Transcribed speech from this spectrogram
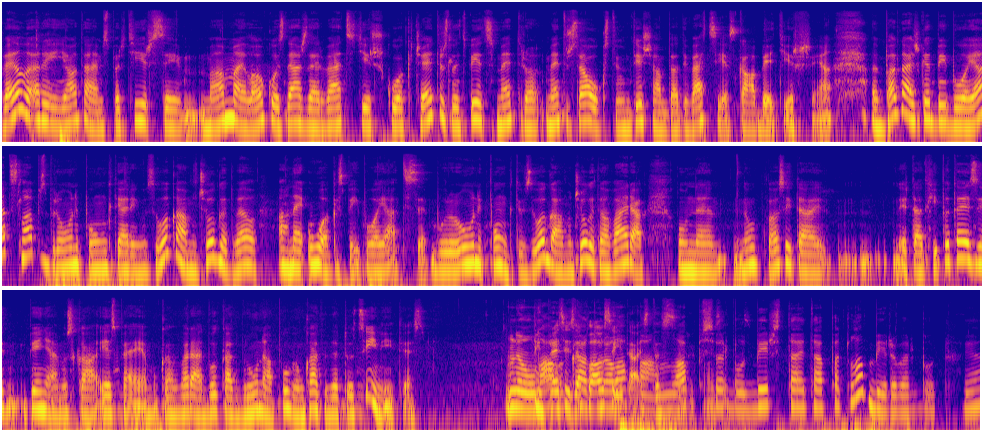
vēl arī jautājums par ķirsi. Mammai laukos dārzā ir veci ķiršu koki 4 līdz 5 metru, metrus augsti un tiešām tādi vecie skābie ķirši. Ja? Pagājuši gadu bija bojātas lapas brūni punkti arī uz ogām, un šogad vēl, ah, ne, ogas bija bojātas brūni punkti uz ogām, un šogad vēl vairāk. Un, nu, klausītāji, ir tāda hipotēze pieņēmusi kā iespējamu, ka varētu būt kāda brūnā puve un kā tad ar to cīnīties. Nu, Viņa precīzāk klausītājs. Lapām, tas lapas varbūt birstai tāpat labi ir, varbūt. Jā,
